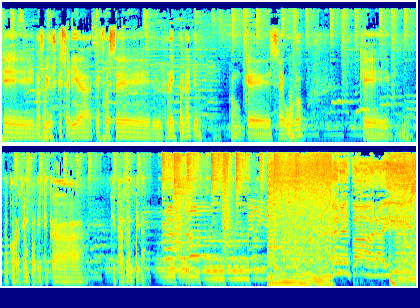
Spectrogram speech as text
Eh, lo suyo es que sería que fuese el rey Pelayo, aunque seguro que la corrección política quizás lo impida. En el paraíso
